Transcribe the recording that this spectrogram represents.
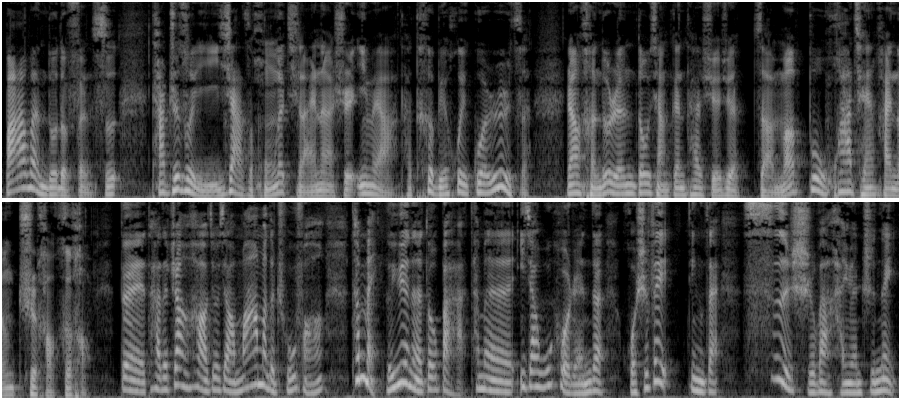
八万多的粉丝。她之所以一下子红了起来呢，是因为啊，她特别会过日子，让很多人都想跟她学学怎么不花钱还能吃好喝好。对他的账号就叫“妈妈的厨房”，他每个月呢都把他们一家五口人的伙食费定在四十万韩元之内。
